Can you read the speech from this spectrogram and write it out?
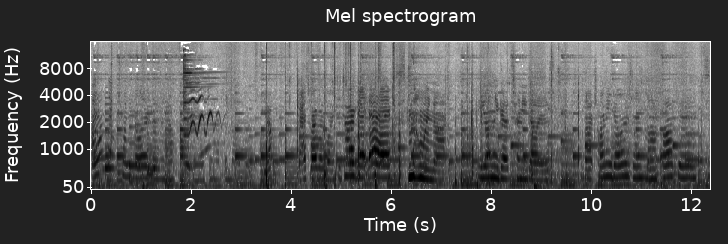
I don't think twenty dollars is enough for anything at the moment. Yep. That's why we're going to Target next. No, we're not. You only got twenty dollars. Got twenty dollars in my pockets.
